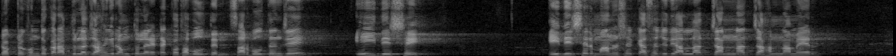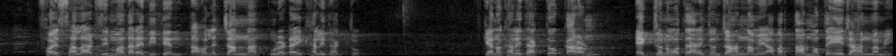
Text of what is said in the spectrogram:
ডক্টর খন্দকার আবদুল্লাহ জাহাঙ্গীর রহমতুল্লাহ একটা কথা বলতেন। স্যার বলতেন যে, এই দেশে, এই দেশের মানুষের কাছে যদি আল্লাহ জান্নাত জাহান্নামের ফয়সালার জিম্মাদারে দিতেন, তাহলে জান্নাত পুরোটাই খালি থাকতো। কেন খালি থাকতো? কারণ একজনের মতে আরেকজন জাহান্নামী, আবার তার মতে এ জাহান্নামী।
